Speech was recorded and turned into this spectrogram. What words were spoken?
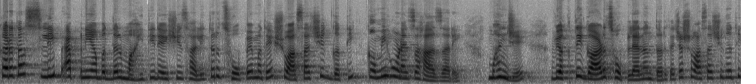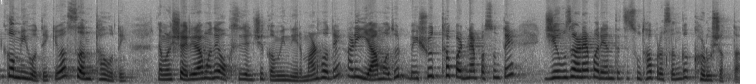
खरं तर स्लीप ॲपनियाबद्दल माहिती द्यायची झाली तर झोपेमध्ये श्वासाची गती कमी होण्याचा हा आजार आहे. म्हणजे व्यक्ती गाढ झोपल्यानंतर त्याच्या श्वासाची गती कमी होते किंवा संथ होते. त्यामुळे शरीरामध्ये ऑक्सिजनची कमी निर्माण होते आणि यामधून बेशुद्ध पडण्यापासून ते जीव जाण्यापर्यंतचे सुद्धा प्रसंग घडू शकतात.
